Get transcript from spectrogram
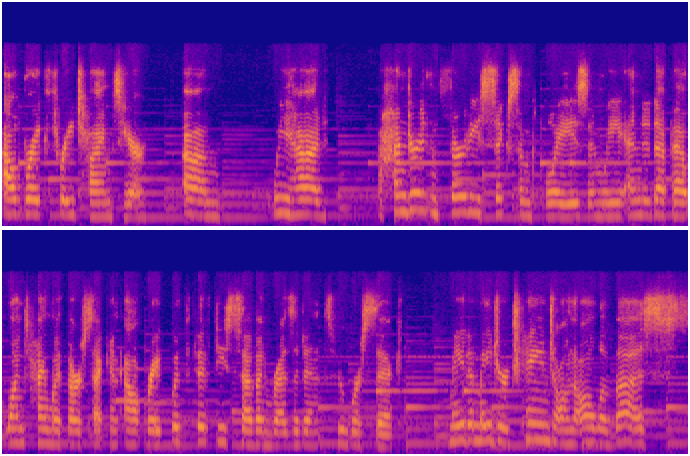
outbreak three times here. Um, we had 136 employees and we ended up at one time with our second outbreak with 57 residents who were sick. Made a major change on all of us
